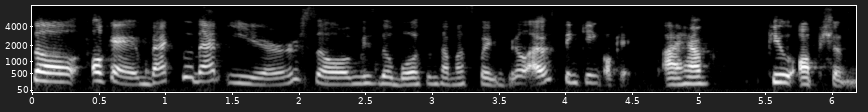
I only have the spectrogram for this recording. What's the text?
So okay, back to that year. So Miss Do Boston sama Springfield. I was thinking, okay, I have few options.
